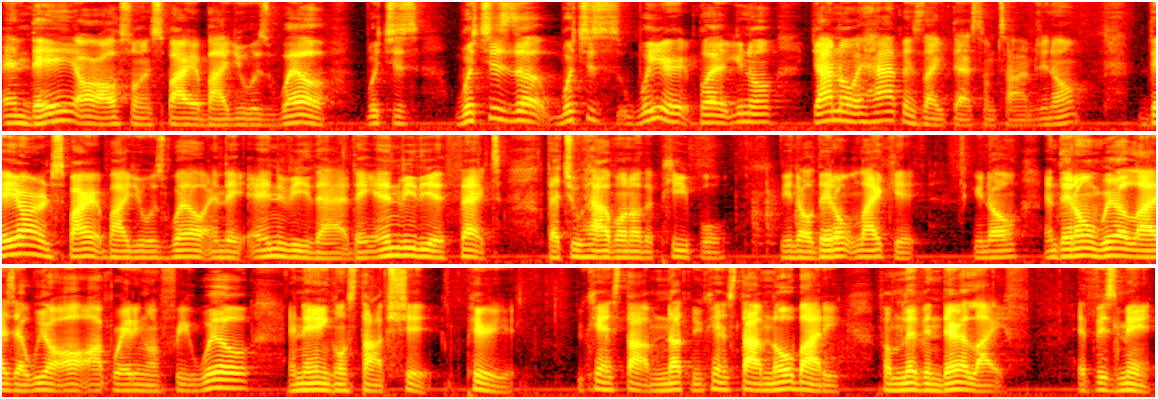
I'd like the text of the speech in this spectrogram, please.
And they are also inspired by you as well, which is which is uh which is weird but you know y'all know it happens like that sometimes you know? They are inspired by you as well and they envy that. They envy the effect that you have on other people. You know they don't like it you know and they don't realize that we are all operating on free will and they ain't gonna stop shit period you can't stop nothing you can't stop nobody from living their life if it's meant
